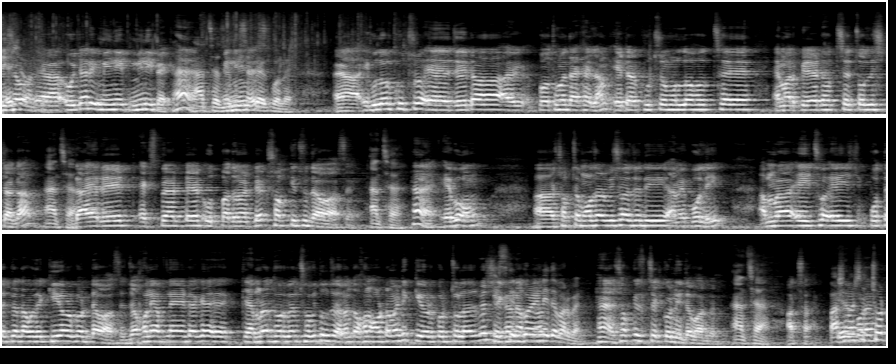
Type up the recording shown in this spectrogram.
এই ওইটারই মিনি মিনি প্যাক হ্যাঁ? আচ্ছা, মিনি size। pack বলে। এগুলোর খুচরো যেটা প্রথমে দেখাইলাম এটার খুচরো মূল্য হচ্ছে এমআরপি রেট হচ্ছে চল্লিশ টাকা। আচ্ছা। গায়ের রেট এক্সপায়ার ডেট উৎপাদনের ডেট সবকিছু দেওয়া আছে। আচ্ছা। হ্যাঁ এবং সবচেয়ে মজার বিষয় যদি আমি বলি আমরা এই এই প্রত্যেকটাতে আমাদের কিউআর কোড দেওয়া আছে। যখনই আপনি এটাকে ক্যামেরা ধরবেন ছবি তুলতে যাবেন তখন অটোমেটিক কিউআর কোড চলে আসবে সেখানে করে নিতে পারবেন? হ্যাঁ সবকিছু চেক করে নিতে পারবেন। আচ্ছা। আচ্ছা। পাশাপাশি ছোট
